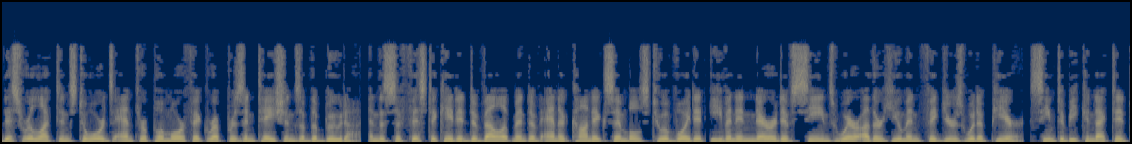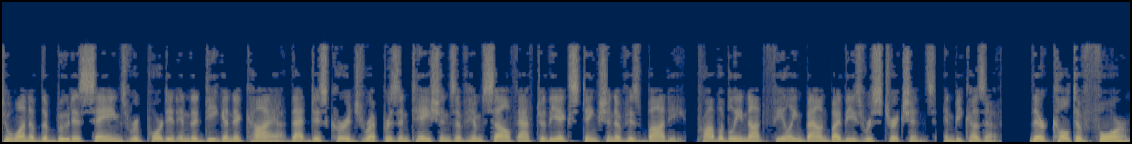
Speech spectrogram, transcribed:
This reluctance towards anthropomorphic representations of the Buddha, and the sophisticated development of aniconic symbols to avoid it even in narrative scenes where other human figures would appear, seem to be connected to one of the Buddha's sayings reported in the Digha Nikaya that discouraged representations of himself after the extinction of his body, probably not feeling bound by these restrictions, and because of their cult of form,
